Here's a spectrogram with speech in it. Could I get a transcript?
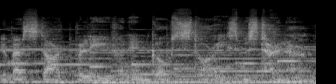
You best start believing in ghost stories, Miss Turner.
